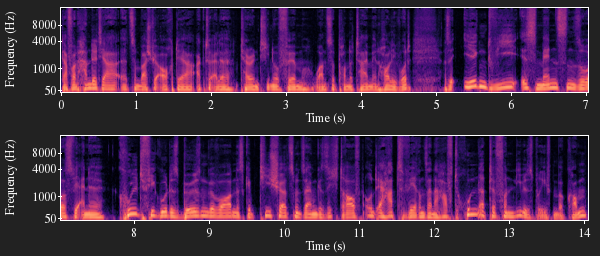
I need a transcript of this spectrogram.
Davon handelt ja äh, zum Beispiel auch der aktuelle Tarantino-Film Once Upon a Time in Hollywood. Also irgendwie ist Manson sowas wie eine Kultfigur des Bösen geworden. Es gibt T-Shirts mit seinem Gesicht drauf und er hat während seiner Haft hunderte von Liebesbriefen bekommen.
